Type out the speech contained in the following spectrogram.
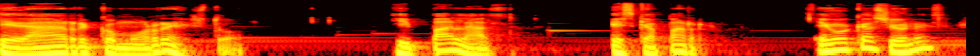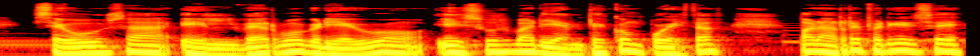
quedar como resto, y palat, escapar. En ocasiones se usa el verbo griego y sus variantes compuestas para referirse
